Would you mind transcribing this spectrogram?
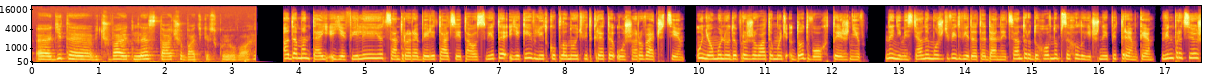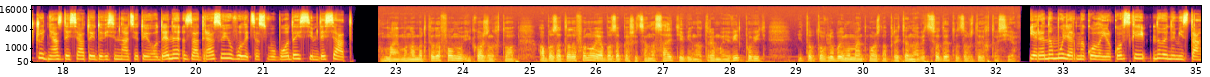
е, діти відчувають нестачу батьківської уваги. Адамантей є філією Центру реабілітації та освіти, який влітку планують відкрити у Шаровечці. У ньому люди проживатимуть до двох тижнів. Нині містяни можуть відвідати денний центр духовно-психологічної підтримки. Він працює щодня з 10 до 18 години за адресою вулиця Свободи, 70. Маємо номер телефону, і кожен, хто або зателефонує, або запишеться на сайті, він отримує відповідь. І тобто в будь-який момент можна прийти навіть сюди, тут завжди хтось є. Ірина Муляр, Микола Юрковський. Новини міста.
